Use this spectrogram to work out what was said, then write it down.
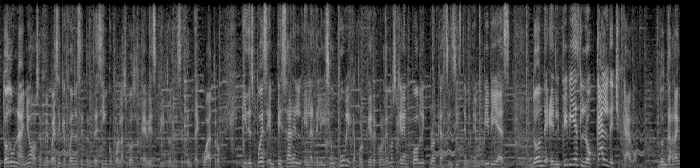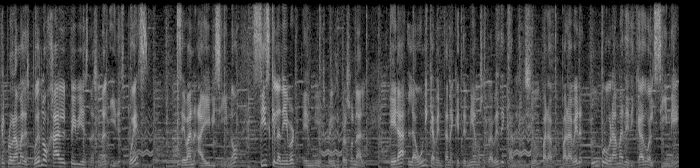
todo un año, o sea, me parece que fue en el 75 por las cosas que había escrito en el 74. Y después empezar en, en la televisión pública, porque recordemos que era en Public Broadcasting System, en PBS, donde en el PBS local de Chicago, donde arranca el programa, después lo jala el PBS nacional y después se van a ABC, ¿no? Siskel and Ebert, en mi experiencia personal, era la única ventana que teníamos a través de Cablevisión para, para ver un programa dedicado al cine,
